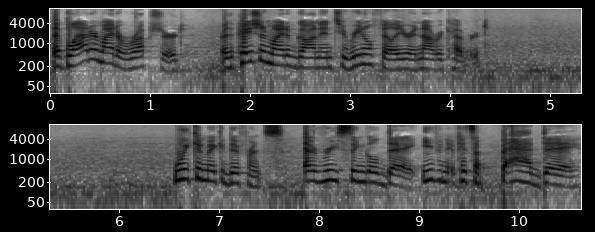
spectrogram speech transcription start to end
The bladder might have ruptured, or the patient might have gone into renal failure and not recovered. We can make a difference every single day, even if it's a bad day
